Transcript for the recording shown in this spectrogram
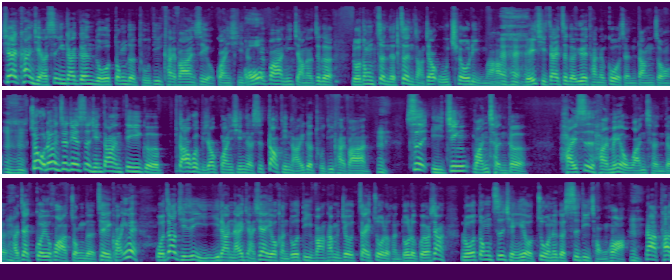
现在看起来是应该跟罗东的土地开发案是有关系的，哦。因为包含你讲的这个罗东镇的镇长叫吴秋岭嘛，哈，也一起在这个约谈的过程当中，所以我认为这件事情，当然第一个大家会比较关心的是，到底哪一个土地开发案，是已经完成的。还是还没有完成的，还在规划中的这一块，因为我知道，其实以宜兰来讲，现在有很多地方他们就在做了很多的规划，像罗东之前也有做那个四地重划，那他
